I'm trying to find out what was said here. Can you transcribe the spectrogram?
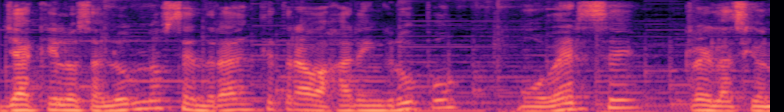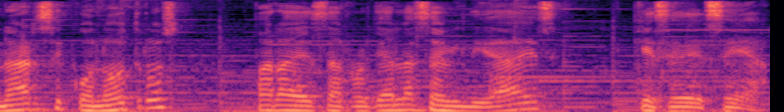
ya que los alumnos tendrán que trabajar en grupo, moverse, relacionarse con otros para desarrollar las habilidades que se desea.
